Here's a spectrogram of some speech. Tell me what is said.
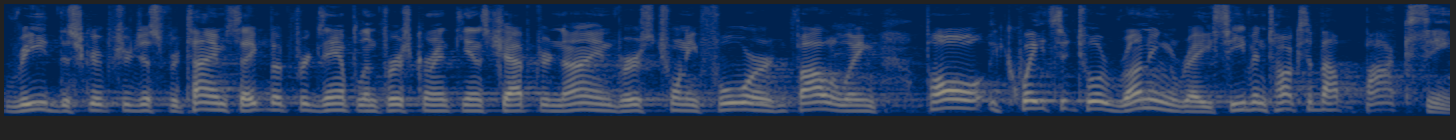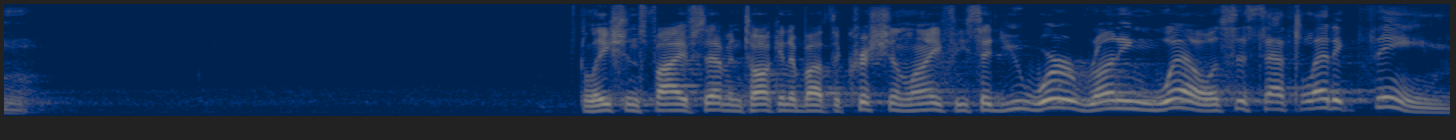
read the scripture just for time's sake, but for example, in 1 Corinthians chapter 9, verse 24 and following, Paul equates it to a running race. He even talks about boxing. Galatians 5 7, talking about the Christian life, he said, You were running well. It's this athletic theme.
